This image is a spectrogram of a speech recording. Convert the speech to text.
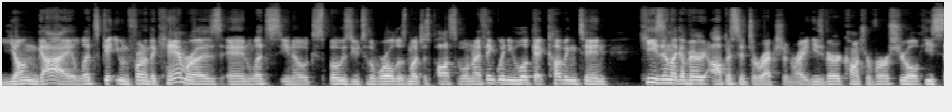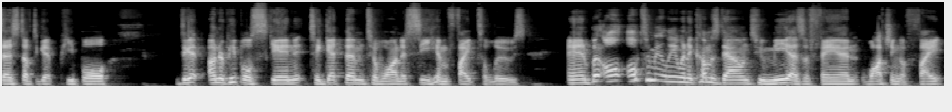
young guy. Let's get you in front of the cameras and let's, you know, expose you to the world as much as possible. And I think when you look at Covington, he's in like a very opposite direction, right? He's very controversial. He says stuff to get people to get under people's skin to get them to want to see him fight to lose. And but ultimately, when it comes down to me as a fan watching a fight,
